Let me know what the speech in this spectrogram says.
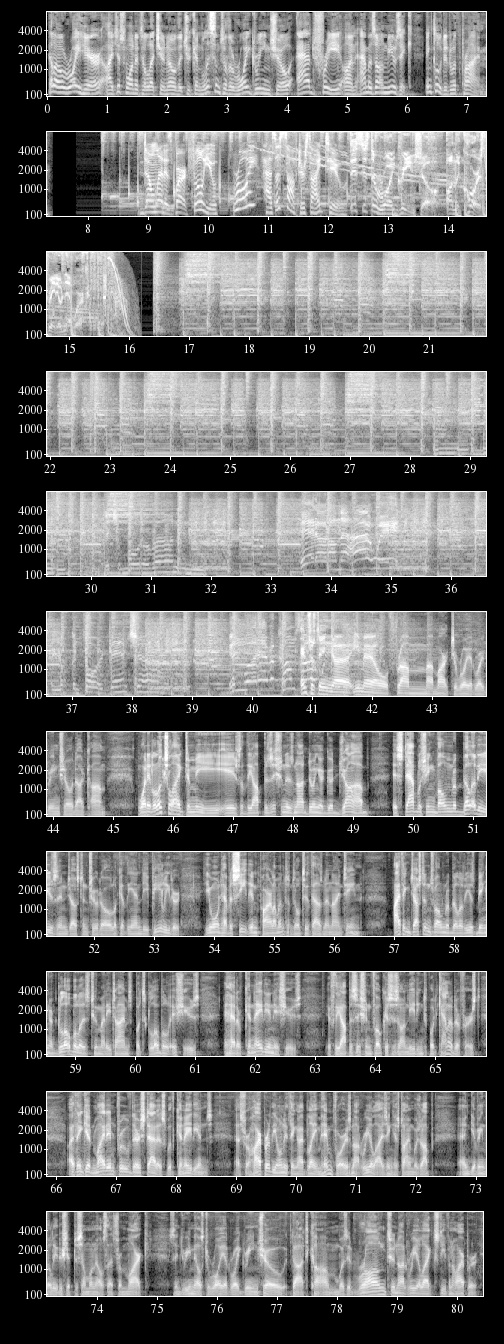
Hello, Roy here. I just wanted to let you know that you can listen to The Roy Green Show ad free on Amazon Music, included with Prime. Don't let his bark fool you. Roy has a softer side too. This is The Roy Green Show on the Corus Radio Network. Interesting uh, email from uh, Mark to Roy at RoyGreenshow.com. What it looks like to me is that the opposition is not doing a good job establishing vulnerabilities in Justin Trudeau. Look at the NDP leader. He won't have a seat in Parliament until 2019. I think Justin's vulnerability is being a globalist who many times puts global issues ahead of Canadian issues. If the opposition focuses on needing to put Canada first, I think it might improve their status with Canadians. As for Harper, the only thing I blame him for is not realizing his time was up and giving the leadership to someone else. That's from Mark. Send your emails to roy at roygreenshow.com. Was it wrong to not re-elect Stephen Harper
